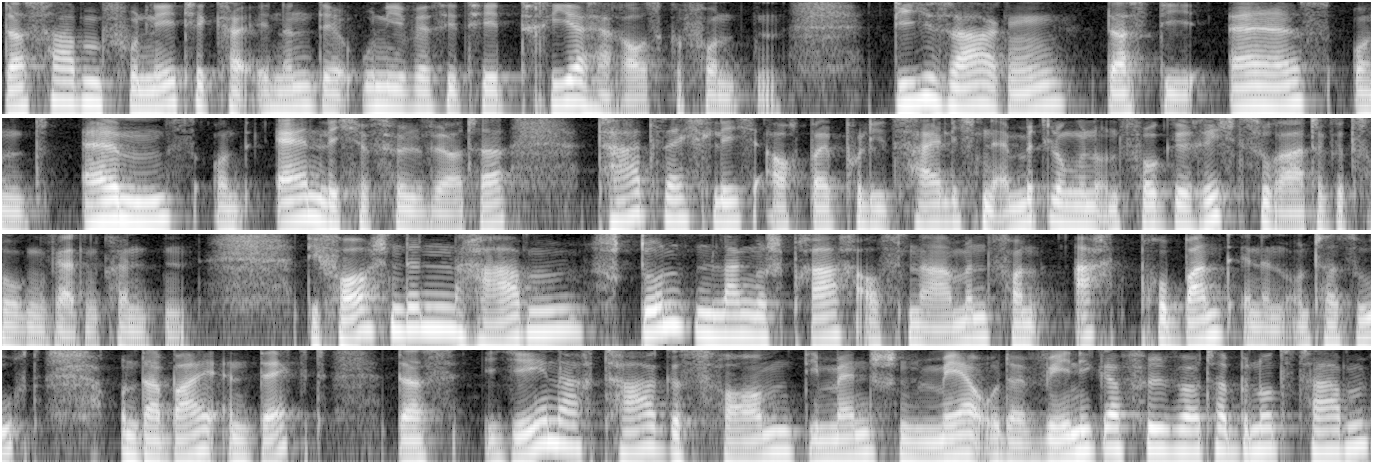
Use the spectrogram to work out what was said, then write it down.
Das haben PhonetikerInnen der Universität Trier herausgefunden. Die sagen, dass die Äs und Ms und ähnliche Füllwörter tatsächlich auch bei polizeilichen Ermittlungen und vor Gericht zu Rate gezogen werden könnten. Die Forschenden haben stundenlange Sprachaufnahmen von acht ProbandInnen untersucht und dabei entdeckt, dass je nach Tagesform die Menschen mehr oder weniger Füllwörter benutzt haben,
